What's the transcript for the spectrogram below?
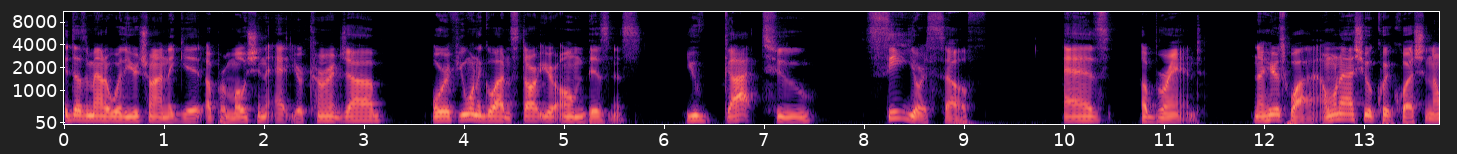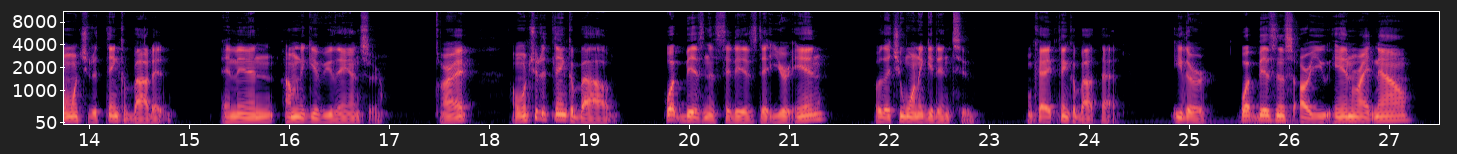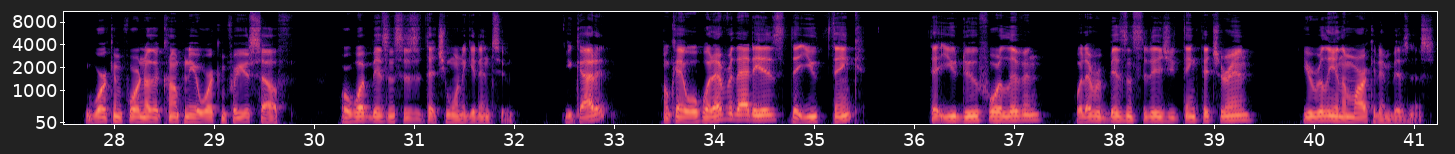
it doesn't matter whether you're trying to get a promotion at your current job, or if you want to go out and start your own business. You've got to see yourself as a brand. Now, here's why. I want to ask you a quick question. I want you to think about it, and then I'm going to give you the answer. All right? I want you to think about what business it is that you're in or that you want to get into. Okay? Think about that. Either what business are you in right now, working for another company or working for yourself, or what business is it that you want to get into? You got it? Okay, well, whatever that is that you think that you do for a living, whatever business it is you think that you're in, you're really in the marketing business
